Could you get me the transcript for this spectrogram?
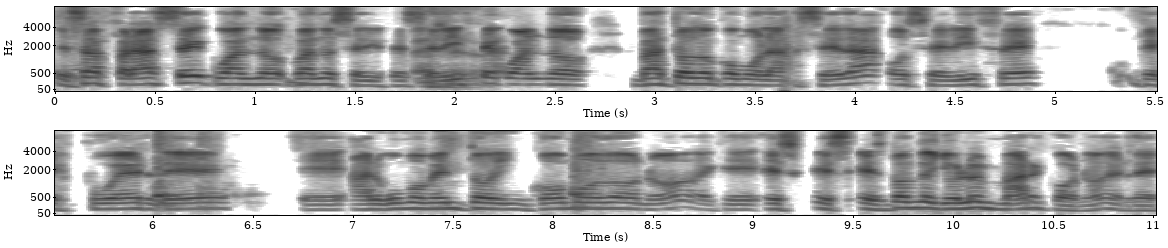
Esa frase cuando, cuando se dice. ¿Se dice cuando va todo como la seda o se dice después de eh, algún momento incómodo, ¿no? Que es, es, es, donde yo lo enmarco, ¿no? Es de,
